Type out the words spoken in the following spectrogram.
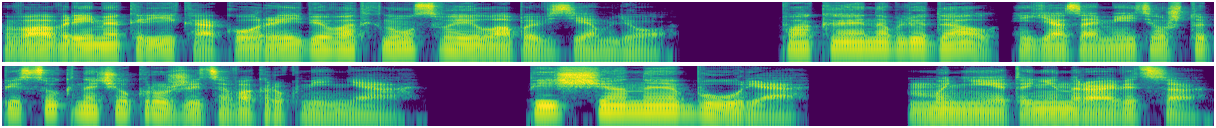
Во время крика Курейби воткнул свои лапы в землю. Пока я наблюдал, я заметил, что песок начал кружиться вокруг меня. Песчаная буря. Мне это не нравится.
